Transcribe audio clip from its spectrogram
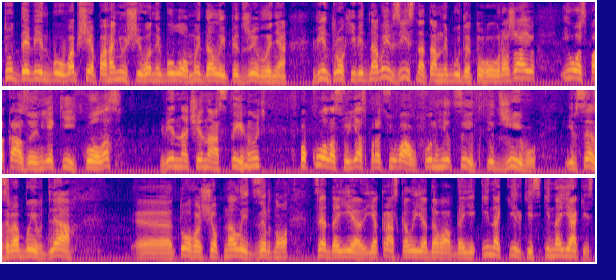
Тут, де він був, взагалі поганющого не було. Ми дали підживлення. Він трохи відновив. Звісно, там не буде того урожаю. І ось показуємо, який колос. Він починає стигнути. По колосу я спрацював фунгіцид, підживу і все зробив для е, того, щоб налити зерно. Це дає, якраз коли я давав, дає і на кількість, і на якість.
